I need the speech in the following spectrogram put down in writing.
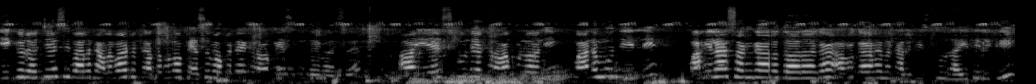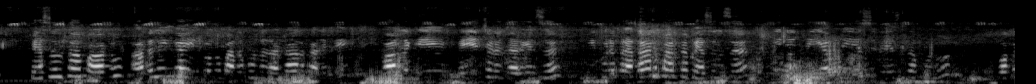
ఇక్కడ వచ్చేసి వాళ్ళకి అలవాటు గతంలో పెసలు ఒకటే క్రాప్ వేసుకునేవారు సార్. ఆ వేసుకునే క్రాప్లోని మనము దీన్ని మహిళా సంఘాల ద్వారాగా అవగాహన కల్పిస్తూ రైతులకి పెసలతో పాటు అదనంగా ఇంకొక పదకొండు రకాలు కలిపి వాళ్ళకి వేయించడం జరిగింది సార్. ఇప్పుడు ప్రధాన పంట పెసలు సార్. ఇది పిఎండిఎస్ వేసినప్పుడు ఒక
